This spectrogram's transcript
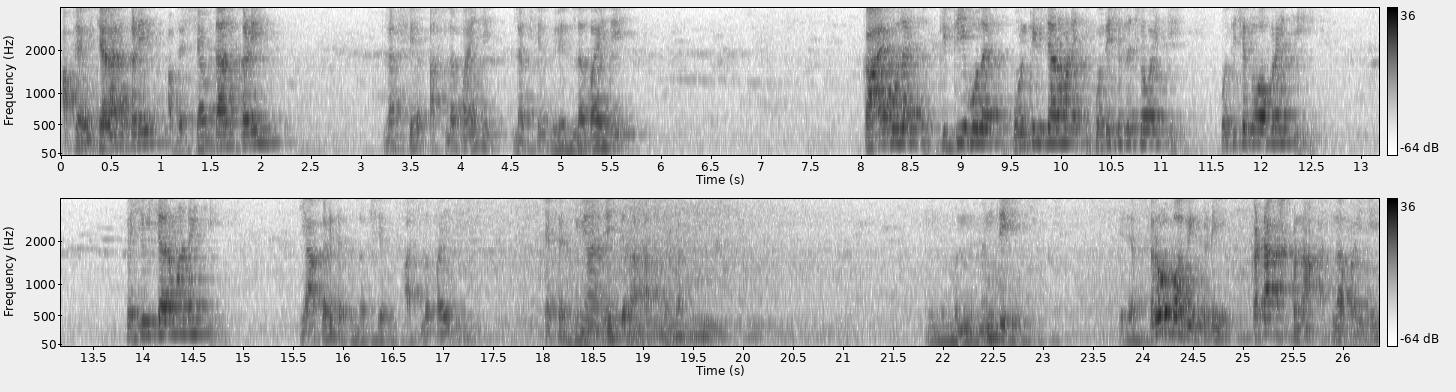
आपल्या विचारांकडे आपल्या शब्दांकडे लक्ष असलं पाहिजे लक्ष वेधलं पाहिजे. काय बोलायचं किती बोलायचं कोणते विचार मांडायचे कोणते शब्द ठेवायचे कोणते शब्द वापरायचे कसे विचार मांडायचे याकडे त्याचं लक्ष असलं पाहिजे. त्याचं ज्ञानही त्याला असलं पाहिजे. म्हणजेच त्याच्या सर्व बाबीकडे कटाक्षपणा असला पाहिजे.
